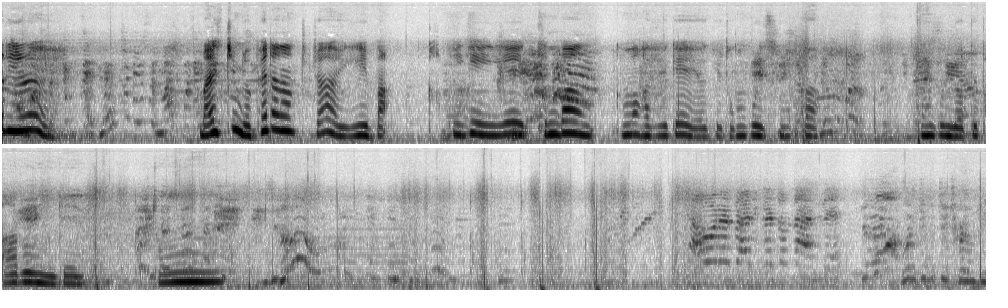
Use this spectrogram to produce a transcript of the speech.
털이를 말집 옆에다 놔두자. 이게 막 이게 이게 금방 금방 가시게. 여기 동굴 있으니까. 동굴 옆에 바로 이제 동 언제부터 저런 게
